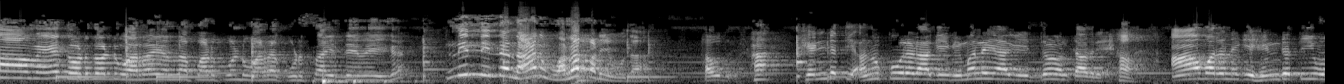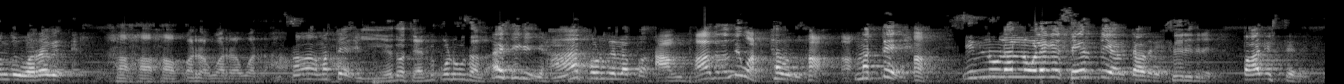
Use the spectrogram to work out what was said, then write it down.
ನಾವೇ ದೊಡ್ಡ ದೊಡ್ಡ ವರ ಎಲ್ಲ ಪಡ್ಕೊಂಡು ವರ ಕೊಡ್ತಾ ಇದ್ದೇವೆ ಈಗ. ನಿನ್ನಿಂದ ನಾನು ವರ ಪಡೆಯುವುದಾ? ಹೌದು. ಹ. ಹೆಂಡತಿ ಅನುಕೂಲಳಾಗಿ ವಿಮಲೆಯಾಗಿ ಇದ್ದಳು ಅಂತಾದ್ರೆ ಹಾ. ಆ ವರನಿಗೆ ಹೆಂಡತಿ ಒಂದು ವರವೇ. ಹಾ ಹಾ ಹಾ ವರ ವರ ವರ. ಹಾ ಮತ್ತೆ? ಏನೋ ತೆಗೆದು ಕೊಡುವುದಲ್ಲ. ಆ, ಹೀಗೆ ಯಾಕೆ ಕೊಡುದಿಲ್ಲಪ್ಪ ಆ ವಿಭಾಗದಲ್ಲಿ ವರ. ಹೌದು. ಹಾ, ಹಾ. ಮತ್ತೆ? ಹಾ. ಇನ್ನು ನನ್ನ ಒಳಗೆ ಸೇರ್ತಿ ಅಂತಾದ್ರೆ? ಸೇರಿದ್ರೆ? ಪಾಲಿಸ್ತೇನೆ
